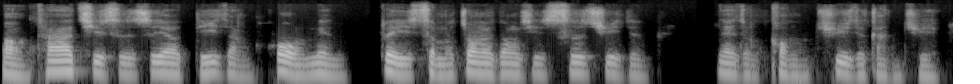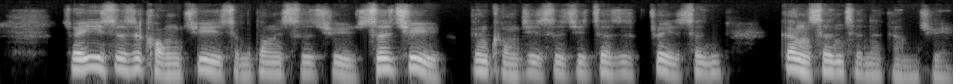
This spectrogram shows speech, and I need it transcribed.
哦，它其实是要抵挡后面对什么重要东西失去的那种恐惧的感觉。所以意思是恐惧什么东西失去，失去跟恐惧失去，这是最深、更深层的感觉。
